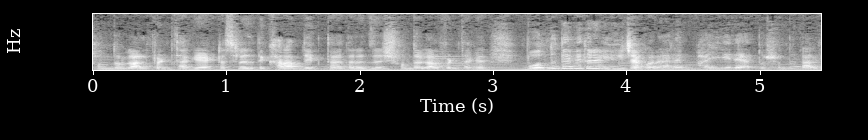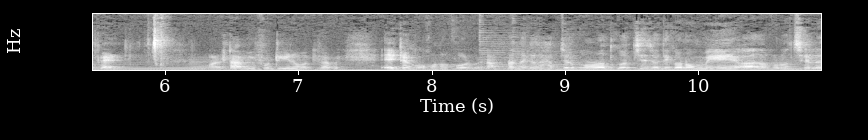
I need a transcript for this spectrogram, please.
সুন্দর গার্লফ্রেন্ড থাকে, একটা ছেলে যদি খারাপ দেখতে হয়, তাহলে যদি সুন্দর গার্লফ্রেন্ড থাকে, বন্ধুদের ভিতরে হিংসা করে। আরে ভাই, এর এত সুন্দর গার্লফ্রেন্ড মালটা আমি ফুটিয়ে নেব কীভাবে? এটা কখনো করবেন আপনাদেরকে হাত জোর অনুরোধ করছি, যদি কোনো মেয়ে কোনো ছেলে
